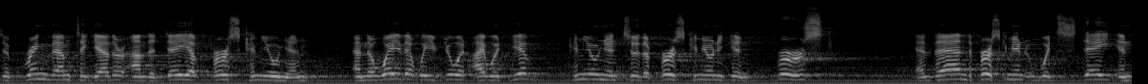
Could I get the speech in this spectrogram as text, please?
to bring them together on the day of First Communion. And the way that we do it, I would give communion to the first communicant first, and then the first communion would stay in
